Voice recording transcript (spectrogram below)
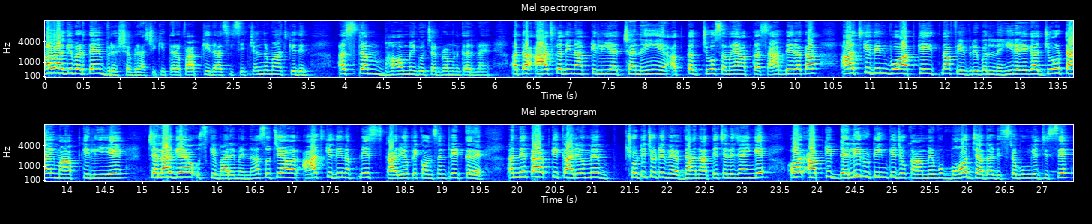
अब आगे बढ़ते हैं। वृषभ राशि की तरफ़ आपकी राशि से चंद्रमा आज के दिन अष्टम भाव में गोचर भ्रमण कर रहे हैं। अतः आज का दिन आपके लिए अच्छा नहीं है। अब तक जो समय आपका साथ दे रहा था, आज के दिन वो आपके इतना फेवरेबल नहीं रहेगा। जो टाइम आपके लिए चला गया, उसके बारे में न सोचें और आज के दिन अपने कार्यों पे कंसंट्रेट करें। अन्यथा आपके कार्यों में छोटे छोटे व्यवधान आते चले जाएँगे और आपकी डेली रूटीन के जो काम है, वो बहुत ज़्यादा डिस्टर्ब होंगे, जिससे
